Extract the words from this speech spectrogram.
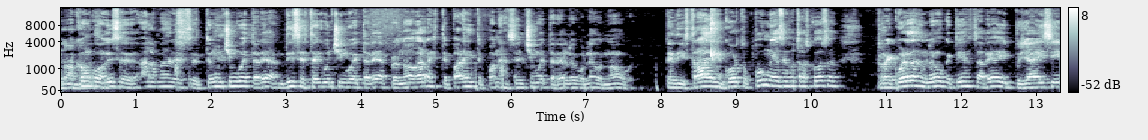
no, es como no, cuando sí. dice, ah, la madre, este, tengo un chingo de tarea. Dices, tengo un chingo de tarea, pero no agarras y te paras y te pones a hacer el chingo de tarea luego, luego, no, güey. Te distraes en corto, pum, y haces otras cosas. Recuerdas de nuevo que tienes tarea y pues ya ahí sí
